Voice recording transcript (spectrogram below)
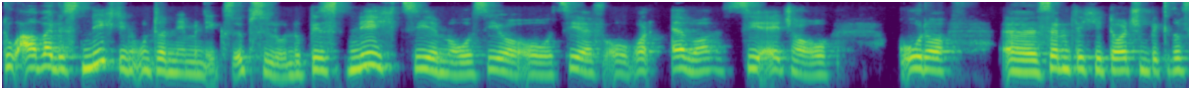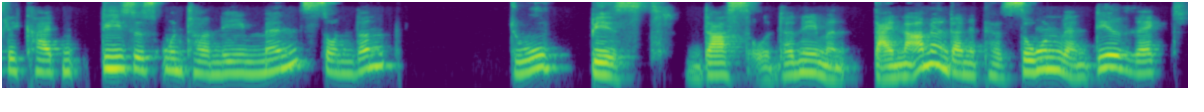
Du arbeitest nicht in Unternehmen XY. Du bist nicht CMO, COO, CFO, whatever, CHO oder äh, sämtliche deutschen Begrifflichkeiten dieses Unternehmens, sondern du bist das Unternehmen. Dein Name und deine Person werden direkt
